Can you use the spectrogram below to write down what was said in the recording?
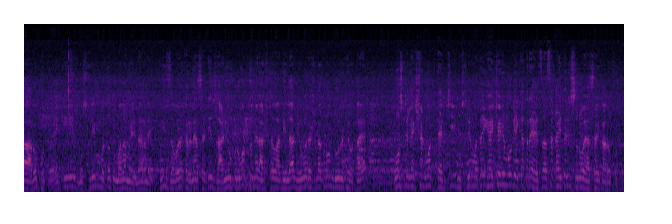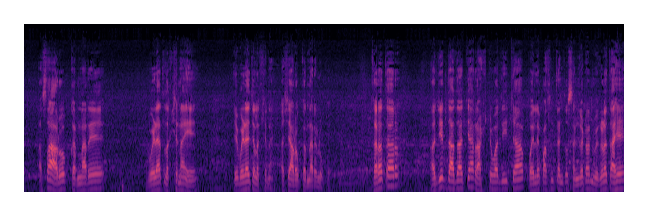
आरोप होतोय की मुस्लिम मतं तुम्हाला मिळणार नाही. ती जवळ करण्यासाठी जाणीवपूर्वक तुम्ही राष्ट्रवादीला व्यूहरचना करून दूर ठेवताय. पोस्ट इलेक्शन मग त्यांची मुस्लिम मतंही घ्यायची आणि मग एकत्र यायचं असं काहीतरी सुरू आहे असा एक आरोप होतो असा आरोप करणारे वेळ्यात लक्षण आहे हे वेळ्याचे लक्षण आहे असे आरोप करणारे लोक. खरं तर अजितदादाच्या राष्ट्रवादीच्या पहिल्यापासून त्यांचं संघटन वेगळंच आहे.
